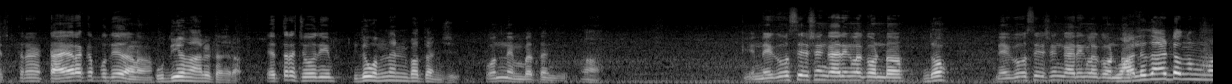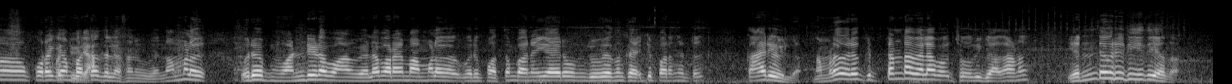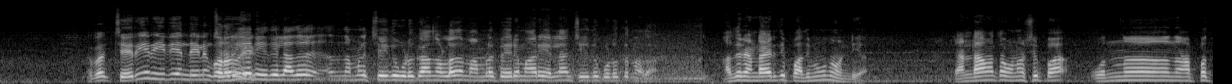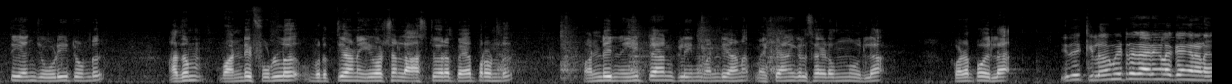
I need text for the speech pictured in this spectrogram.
എത്ര ടയറൊക്കെ പുതിയതാണോ? പുതിയ നാല് ടയറാ. എത്ര ചോദ്യം? ഇത് ഒന്ന് എൺപത്തഞ്ച് ഒന്ന് എൺപത്തഞ്ച് ആ നെഗോസിയേഷൻ കാര്യങ്ങളൊക്കെ ഉണ്ടോ? എന്തോ? നെഗോസിയേഷൻ കാര്യങ്ങളൊക്കെ ഉണ്ടോ? വലുതായിട്ടൊന്നും കുറയ്ക്കാൻ പറ്റത്തില്ല സനൂപ് നമ്മൾ ഒരു വണ്ടിയുടെ വില പറയുമ്പോൾ നമ്മൾ ഒരു പത്തും പതിനയ്യായിരം രൂപയൊന്നും കയറ്റി പറഞ്ഞിട്ട് കാര്യമില്ല. നമ്മൾ ഒരു കിട്ടേണ്ട വില ചോദിക്കുക. അതാണ് എന്റെ ഒരു രീതി അതാണ് അപ്പൊ ചെറിയ രീതി എന്തെങ്കിലും ചെറിയ രീതിയിൽ അത് നമ്മൾ ചെയ്തു കൊടുക്കുക എന്നുള്ളത് നമ്മൾ പേരുമാറി എല്ലാം ചെയ്തു കൊടുക്കുന്നതാണ്. അത് രണ്ടായിരത്തി പതിമൂന്ന് വണ്ടിയാണ് രണ്ടാമത്തെ ഓണർഷിപ്പ് ഒന്ന് നാൽപ്പത്തി അഞ്ച് ഓടിയിട്ടുണ്ട്. അതും വണ്ടി ഫുള്ള് വൃത്തിയാണ്. ഈ വർഷം ലാസ്റ്റ് വരെ പേപ്പറുണ്ട്. വണ്ടി നീറ്റ് ആൻഡ് ക്ലീൻ വണ്ടിയാണ്. മെക്കാനിക്കൽ സൈഡ് ഒന്നുമില്ല. കുഴപ്പമില്ല. ഇത് കിലോമീറ്റർ കാര്യങ്ങളൊക്കെ എങ്ങനെയാണ്?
